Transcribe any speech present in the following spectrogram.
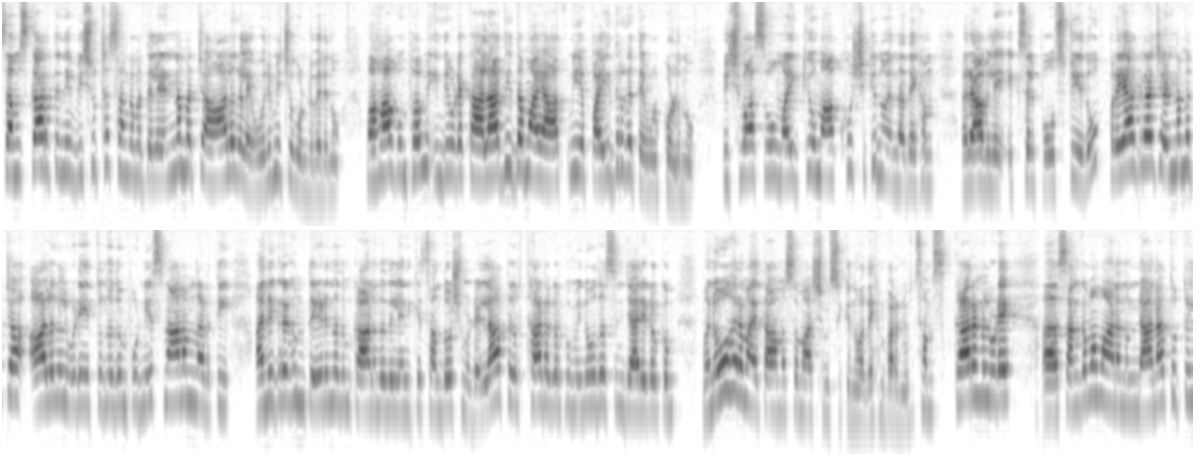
സംസ്കാരത്തിന്റെയും വിശുദ്ധ സംഗമത്തിൽ എണ്ണമറ്റ ആളുകളെ ഒരുമിച്ച് കൊണ്ടുവരുന്നു മഹാകുംഭം ഇന്ത്യയുടെ കാലാതീതമായ ആത്മീയ പൈതൃകത്തെ ഉൾക്കൊള്ളുന്നു വിശ്വാസവും ഐക്യവും ആഘോഷിക്കുന്നു എന്ന് അദ്ദേഹം രാവിലെ എക്സൽ പോസ്റ്റ് ചെയ്തു പ്രയാഗ്രാജ് എണ്ണമറ്റ ആളുകൾ ഇവിടെ എത്തുന്നതും പുണ്യസ്നാനം നടത്തി അനുഗ്രഹം തേടുന്നതും കാണുന്നതിൽ എനിക്ക് സന്തോഷമുണ്ട് എല്ലാ തീർത്ഥാടകർക്കും വിനോദസഞ്ചാരികൾക്കും മനോഹരമായ താമസം ആശംസിക്കുന്നു. അദ്ദേഹം പറഞ്ഞു സംസ്കാരങ്ങളുടെ സംഗമമാണെന്നും നാനാത്വത്തിൽ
